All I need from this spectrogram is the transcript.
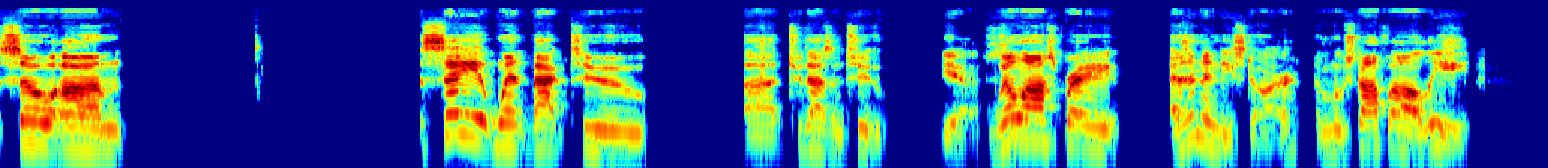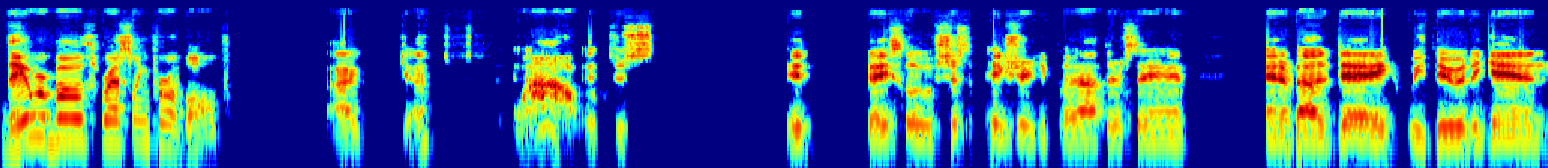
so um say it went back to uh 2002. yeah. Will Ospreay as an indie star and Mustafa Ali, they were both wrestling for Evolve. I guess. Wow. It just it basically was just a picture he put out there saying, in about a day we do it again,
